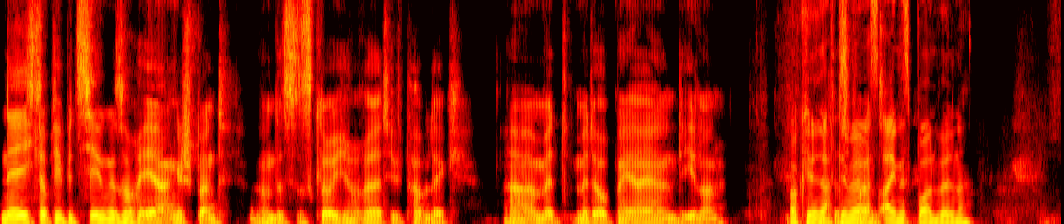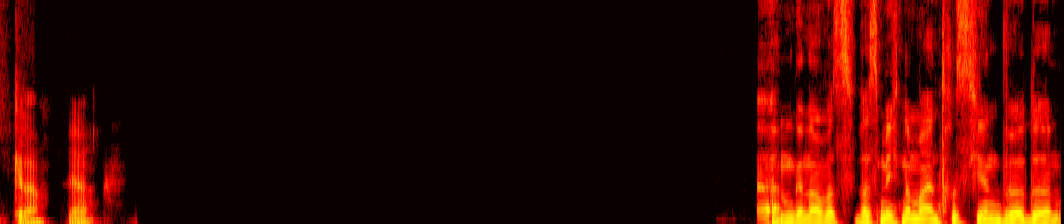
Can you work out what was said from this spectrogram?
Nee, ich glaube, die Beziehung ist auch eher angespannt. Und das ist, glaube ich, auch relativ public äh, mit, mit OpenAI und Elon. Okay, nachdem Das er was eigenes bauen will, ne? Genau, ja. Ähm, genau, was, was mich nochmal interessieren würde,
